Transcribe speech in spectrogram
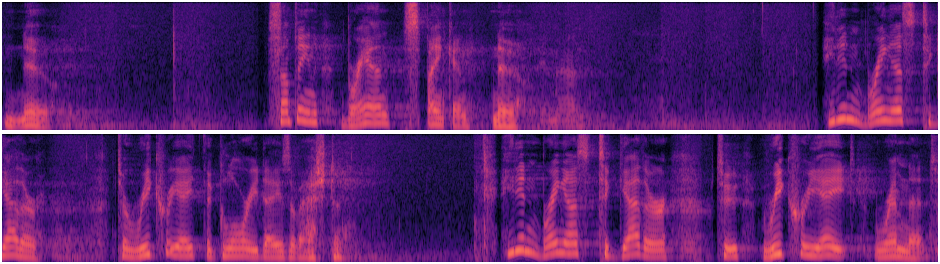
new. Something brand spanking new. Amen. He didn't bring us together to recreate the glory days of Ashton. He didn't bring us together to recreate remnant.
